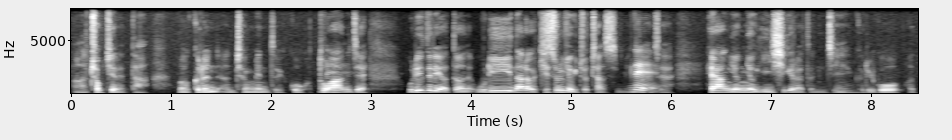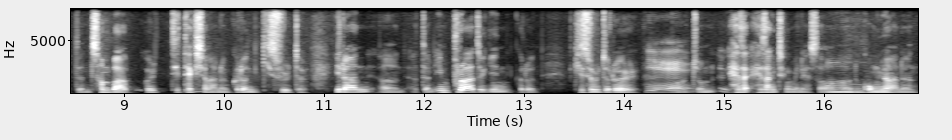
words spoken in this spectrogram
어, 촉진했다. 뭐 그런 측면도 있고 또한 네. 이제 우리들이 어떤 우리나라가 기술력이 좋지 않습니까? 네. 이제 해양 영역 인식이라든지 음. 그리고 어떤 선박을 디텍션하는 그런 기술들 이러한 어, 어떤 인프라적인 그런 기술들을 예. 어, 좀 해상, 해상 측면에서 어, 음. 공유하는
